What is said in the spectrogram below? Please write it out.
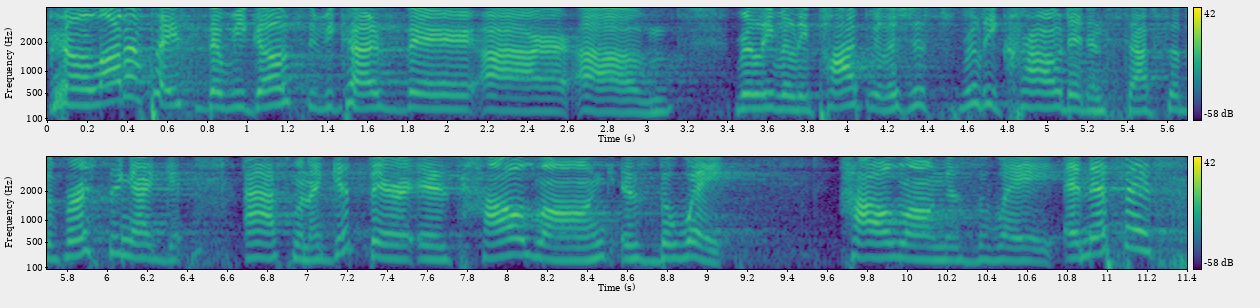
You know, a lot of places that we go to because they are um, really, really popular, it's just really crowded and stuff. So the first thing I get asked when I get there is, how long is the wait? How long is the wait? And if it's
